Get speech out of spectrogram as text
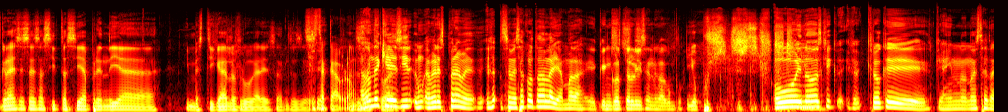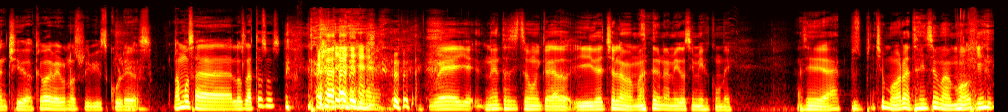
Gracias a esa cita sí aprendí a investigar los lugares antes de... Sí, está cabrón. ¿A de dónde quieres ir? A ver, espérame. Se me está cortando la llamada. eh, Que en corto lo hice en el compu. Y yo, push. Uy, no, es que creo que, que ahí no, no está tan chido. Acabo de ver unos reviews culeros. Vamos a los latosos. Güey, neta sí estuvo muy cagado. Y de hecho la mamá de un amigo sí me dijo como de... Así de, ah, pues pinche morra, también se mamó. ¿Quién?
